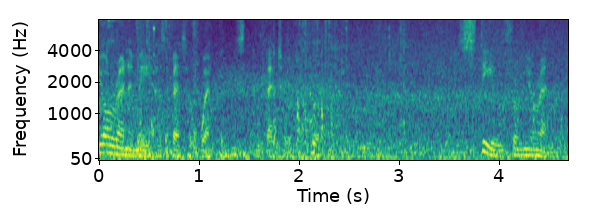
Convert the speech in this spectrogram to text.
Your enemy has better weapons and better equipment, steal from your enemy.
